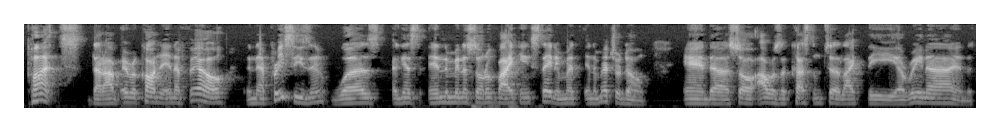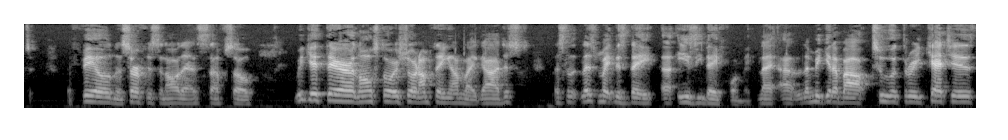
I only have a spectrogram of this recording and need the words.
punts that I've ever caught in the NFL in that preseason was against in the Minnesota Vikings stadium in the Metrodome, and uh, so I was accustomed to like the arena and the, the, field and surface and all that stuff. So we get there. Long story short, I'm thinking I'm like God, just let's let's make this day an easy day for me. Like uh, let me get about two or three catches,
